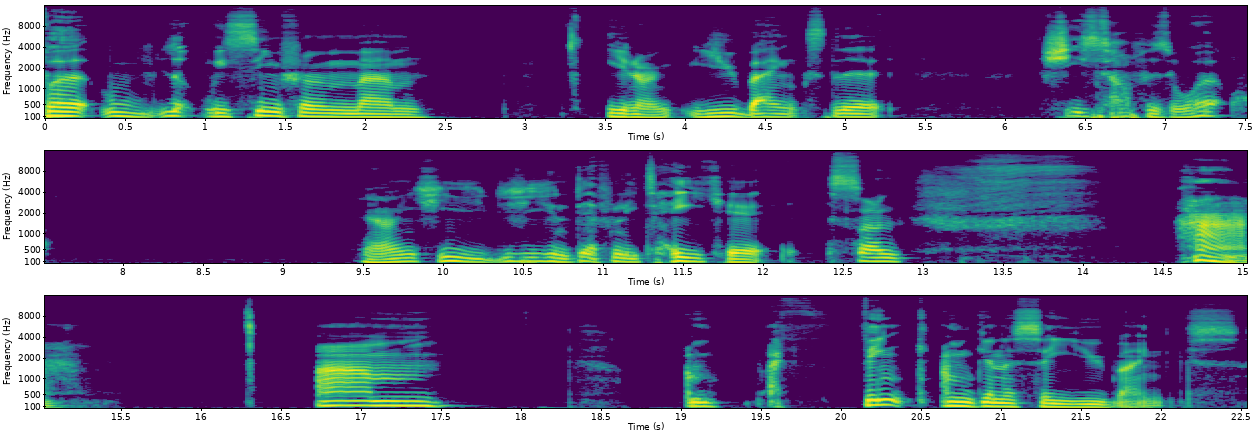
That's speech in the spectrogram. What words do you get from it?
but look, we've seen from, um, you know, Eubanks that she's tough as well. You know, she she can definitely take it. So, huh? Um, I'm I think I'm gonna say Eubanks.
